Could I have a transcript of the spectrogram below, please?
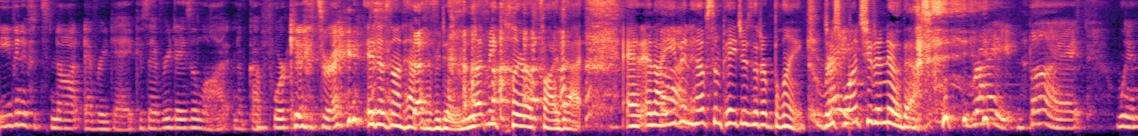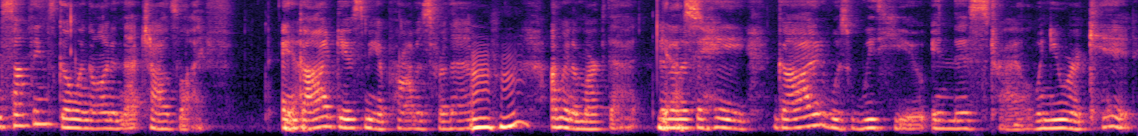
even if it's not every day, because every day's a lot, and I've got four kids, right? It does not happen every day. Let me clarify that. And and I even have some pages that are blank. Right. Just want you to know that. right. But when something's going on in that child's life, and yeah. God gives me a promise for them, mm-hmm. I'm going to mark that. And yes. I'm going to say, hey, God was with you in this trial when you were a kid.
